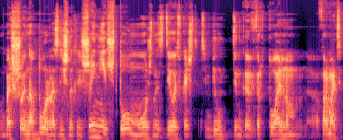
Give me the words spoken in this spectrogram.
большой набор различных решений, что можно сделать в качестве тимбилдинга в виртуальном э, формате.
